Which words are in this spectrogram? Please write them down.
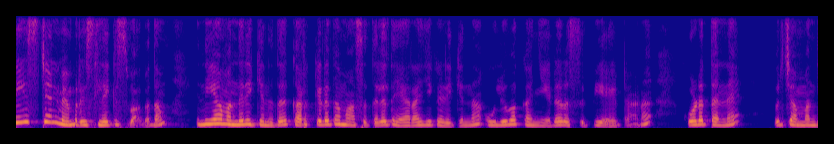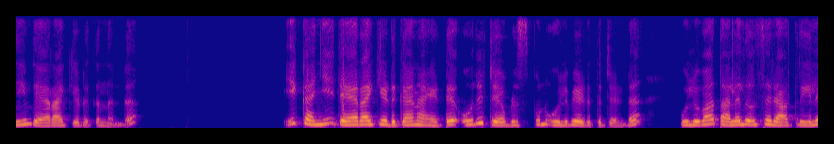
ടേസ്റ്റ് ആൻഡ് മെമ്മറീസിലേക്ക് സ്വാഗതം. ഇന്ന് ഞാൻ വന്നിരിക്കുന്നത് കർക്കിടക മാസത്തിൽ തയ്യാറാക്കി കഴിക്കുന്ന ഉലുവ കഞ്ഞിയുടെ റെസിപ്പി ആയിട്ടാണ്. കൂടെ തന്നെ ഒരു ചമ്മന്തിയും തയ്യാറാക്കി എടുക്കുന്നുണ്ട്. ഈ കഞ്ഞി തയ്യാറാക്കി എടുക്കാനായിട്ട് ഒരു ടേബിൾ സ്പൂൺ ഉലുവ എടുത്തിട്ടുണ്ട്. ഉലുവ തലേ ദിവസം രാത്രിയിൽ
